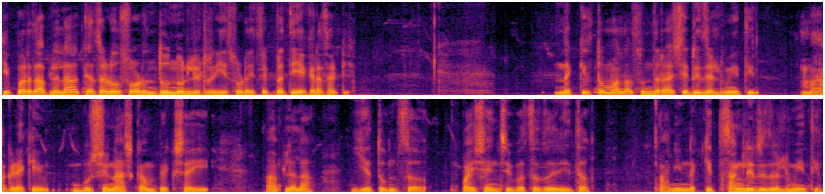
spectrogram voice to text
हे परत आपल्याला त्याचा डोस वाढून दोन दोन लिटर हे सोडायचे प्रति एकरासाठी. नक्कीच तुम्हाला सुंदर असे रिझल्ट मिळतील. महागड्या की बुरशीनाशकांपेक्षाही आपल्याला हे तुमचं पैशांची बचत होईल इथं. आणि नक्कीच चांगले रिझल्ट मिळतील.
